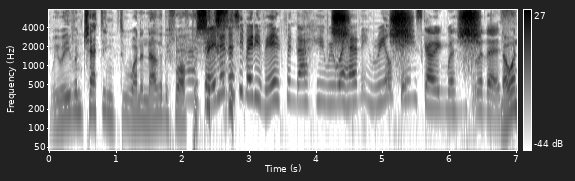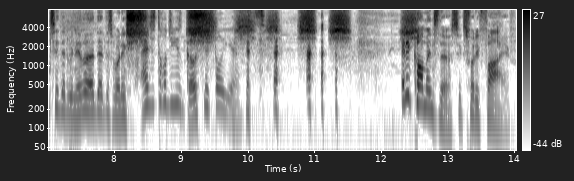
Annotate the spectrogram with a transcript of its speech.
We were even chatting to one another before half ah, past six. Jalen is by die werk vandag. We were having real Shh. things going with, Shh. with us. No one said that we never heard that this morning. Shh. I just told you his ghost is still here. Any comments though? 645.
